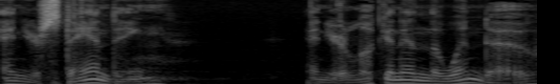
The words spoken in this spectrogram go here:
and you're standing and you're looking in the window.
